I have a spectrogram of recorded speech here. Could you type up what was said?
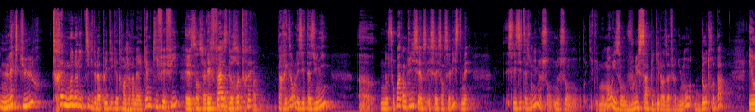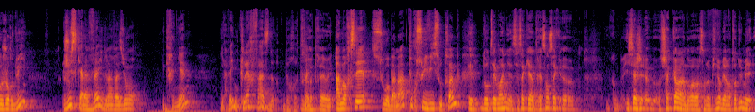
une lecture très monolithique de la politique étrangère américaine qui fait fi des phases de retrait. Par exemple, les États-Unis ne sont pas, comme tu dis, c'est essentialiste, mais les États-Unis ne sont, ne sont. Il y a des moments où ils ont voulu s'impliquer dans les affaires du monde, d'autres pas. Et aujourd'hui, jusqu'à la veille de l'invasion ukrainienne, il y avait une claire phase de, retrait, amorcée sous Obama, poursuivie sous Trump. Et dont témoigne, c'est ça qui est intéressant, c'est que euh, il euh, chacun a un droit à avoir son opinion, bien entendu, mais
